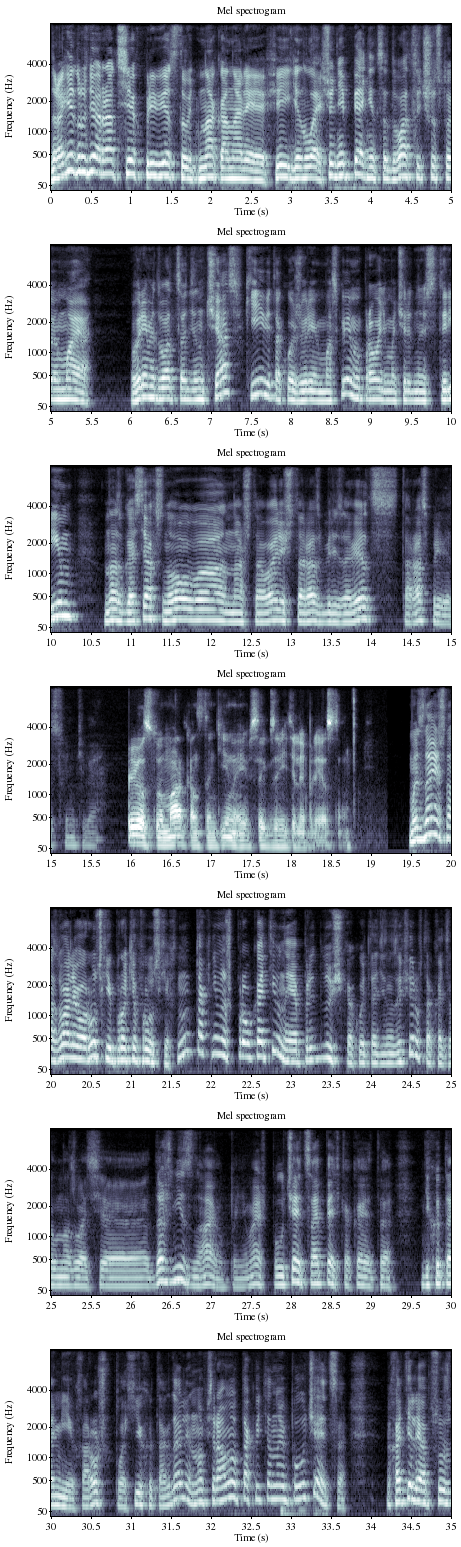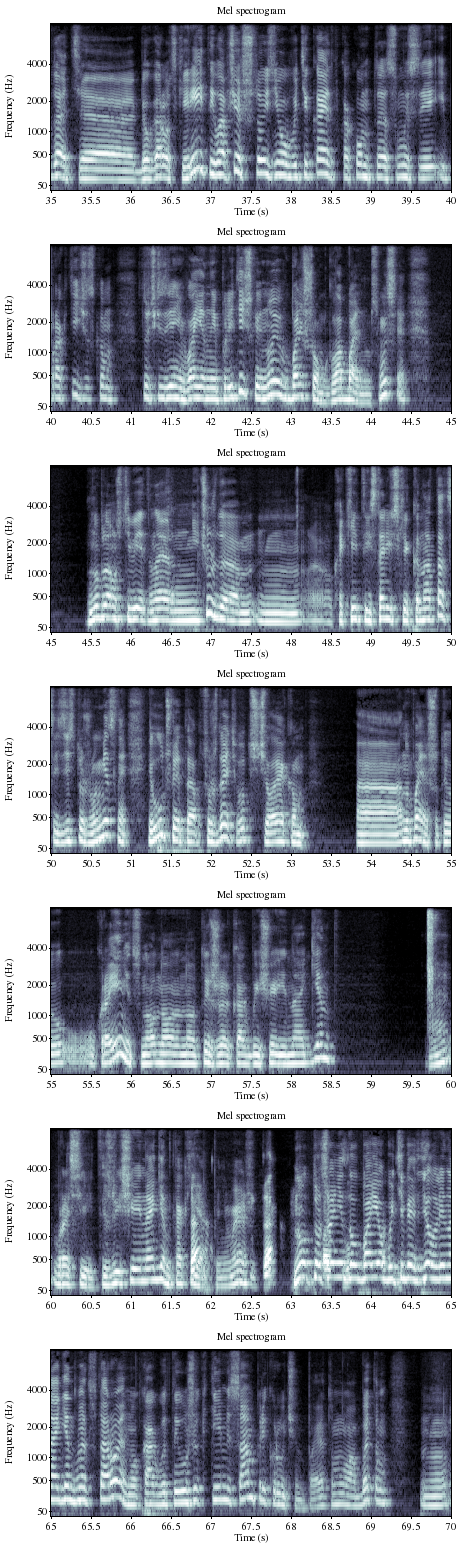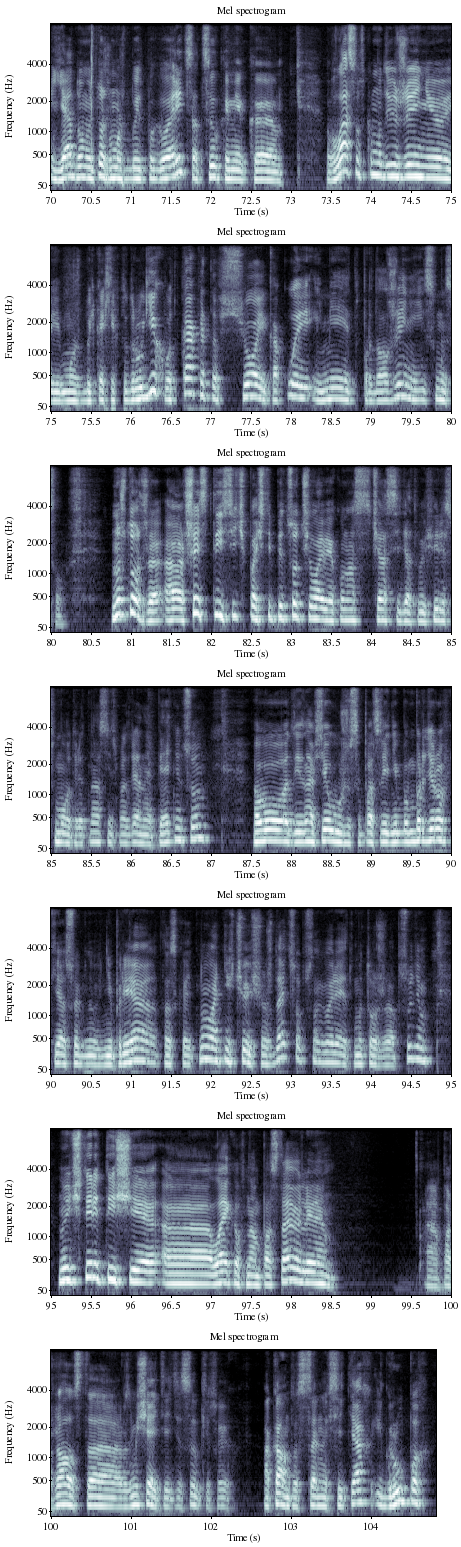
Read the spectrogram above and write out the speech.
Дорогие друзья, рад всех приветствовать на канале Фейгин Live. Сегодня пятница, 26 мая, время 21 час. В Киеве такое же время в Москве. Мы проводим очередной стрим. У нас в гостях снова наш товарищ Тарас Березовец. Тарас, приветствуем тебя. Приветствую, Марк, Константин и всех зрителей приветствую. Мы, знаешь, назвали его «Русские против русских». Ну, так немножко провокативно. Я предыдущий какой-то один из эфиров так хотел назвать. Э, даже не знаю, понимаешь. Получается опять какая-то дихотомия хороших, плохих и так далее. Но все равно так ведь оно и получается. Хотели обсуждать э, белгородский рейд и вообще, что из него вытекает в каком-то смысле и практическом, с точки зрения военной и политической, но и в большом, глобальном смысле. Ну, потому что тебе это, наверное, не чуждо. Какие-то исторические коннотации здесь тоже уместны. И лучше это обсуждать вот с человеком, а, ну, понятно, что ты украинец, но, но, но ты же как бы еще и иноагент а, в России. Ты же еще иноагент, как да? я, понимаешь? Да. Ну, то, что они долбоебы тебя сделали иноагентом, это второе, но как бы ты уже к теме сам прикручен. Поэтому об этом, я думаю, тоже может быть поговорить с отсылками к власовскому движению и, может быть, каких-то других. Вот как это все и какое имеет продолжение и смысл. Ну что же, 6 а тысяч, почти 500 человек у нас сейчас сидят в эфире, смотрят нас, несмотря на пятницу. Вот, и на все ужасы последней бомбардировки, особенно в Днепре, так сказать. Ну, от них что еще ждать, собственно говоря, это мы тоже обсудим. Ну и 4 тысячи э, лайков нам поставили. А, пожалуйста, размещайте эти ссылки в своих аккаунты в социальных сетях и группах.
